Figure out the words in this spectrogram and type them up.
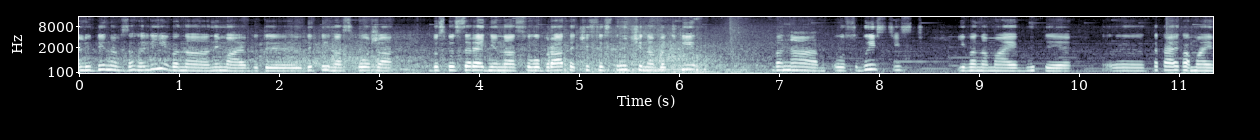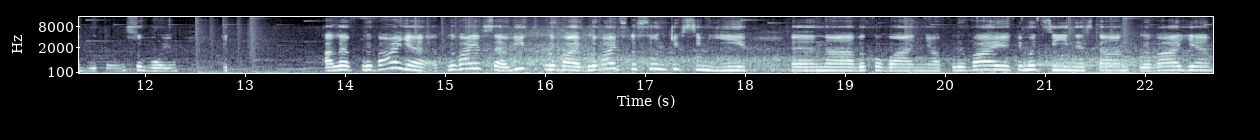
людина взагалі вона не має бути дитина схожа безпосередньо на свого брата чи сестру, чи на батьків. Вона особистість, і вона має бути е, така, яка має бути собою. Але впливає, впливає все. Вік впливає, впливають стосунки в сім'ї е, на виховання, впливають емоційний стан, впливає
